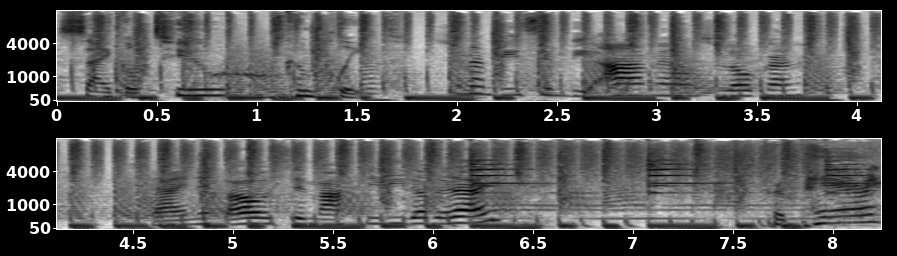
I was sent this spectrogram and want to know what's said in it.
Cycle two complete. Schon ein bisschen die Arme auslockern. Kleine Pause. Mach die wieder bereit. Prepare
